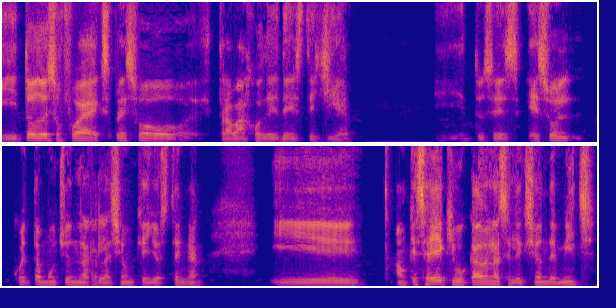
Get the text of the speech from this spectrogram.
y todo eso fue expreso trabajo de, este GM. Entonces, eso cuenta mucho en la relación que ellos tengan. Y aunque se haya equivocado en la selección de Mitch,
